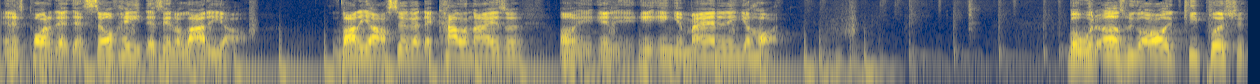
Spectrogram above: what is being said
And it's part of that, that self hate that's in a lot of y'all. A lot of y'all still got that colonizer uh, in, in, in your mind and in your heart. But with us, we gonna always keep pushing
